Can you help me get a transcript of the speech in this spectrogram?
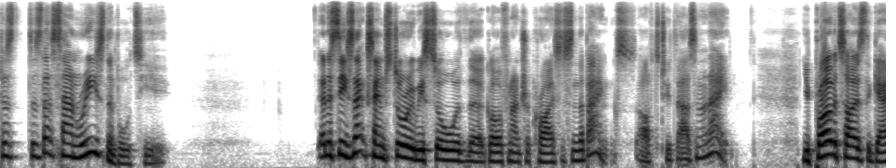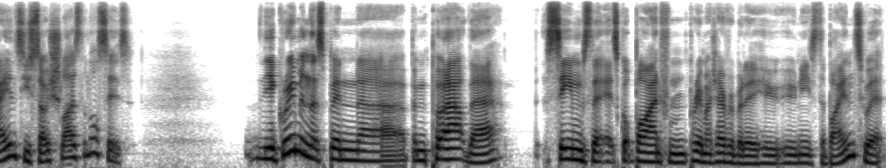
Does, does that sound reasonable to you? And it's the exact same story we saw with the global financial crisis and the banks after 2008. You privatise the gains, you socialise the losses. The agreement that's been uh, been put out there seems that it's got buy-in from pretty much everybody who, who needs to buy into it.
